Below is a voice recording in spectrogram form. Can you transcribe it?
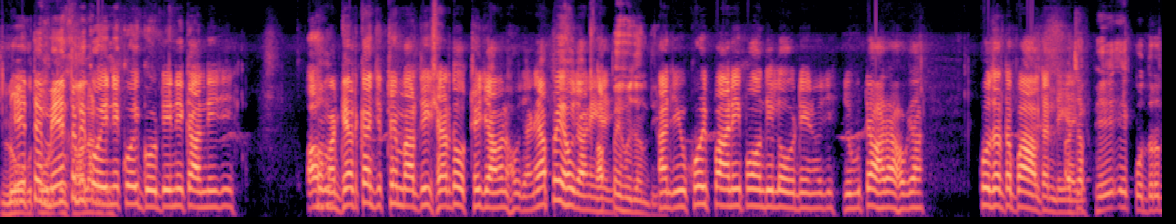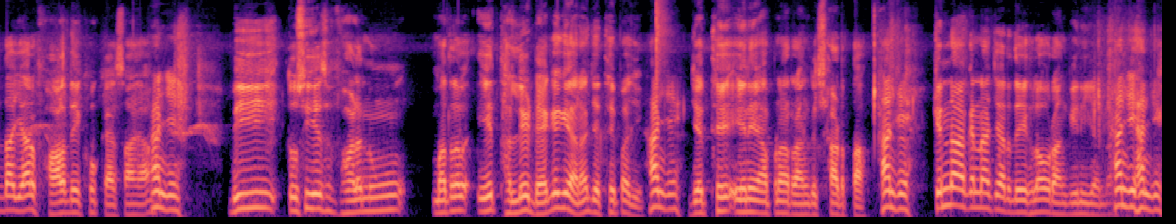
ਇਹ ਲੋਕ ਤੇ ਤੋੜ ਕੇ ਮਿਹਨਤ ਖਾ ਵੀ ਕੋਈ ਲੈਣਗੇ। ਨਹੀਂ ਕੋਈ ਗੋਡੀ ਨਹੀਂ ਕਰਨੀ ਜੀ। ਆਹੋ, ਮੱਗੜਕਾ ਜਿੱਥੇ ਮਰਜ਼ੀ ਛੱਡ ਦੋ ਉੱਥੇ ਜਾਵਨ ਹੋ ਜਾਣੇ ਆਪੇ ਹੋ ਜਾਣੀ ਹੈ ਆਪੇ ਜੀ। ਹੋ ਜਾਂਦੀ ਹਾਂਜੀ ਕੋਈ ਪਾਣੀ ਪਾਉਣ ਦੀ ਲੋੜ ਨਹੀਂ ਇਹਨੂੰ ਜੀ। ਜੇ ਬੂਟਾ ਹਰਾ ਹੋ ਗਿਆ ਕੁਦਰਤ ਪਾਲ ਦਿੰਦੀ ਹੈ ਅੱਛਾ ਜੀ। ਫੇ ਇਹ ਕੁਦਰਤ ਦਾ ਯਾਰ ਫਲ ਦੇਖੋ ਕੈਸਾ ਆ। ਹਾਂਜੀ। ਵੀ ਤੁਸੀਂ ਇਸ ਫਲ ਨੂੰ ਮਤਲਬ ਇਹ ਥੱਲੇ ਡਿੱਗ ਗਿਆ ਨਾ ਜਿੱਥੇ ਭਾਜੀ ਹਾਂਜੀ। ਜਿੱਥੇ ਇਹਨੇ ਆਪਣਾ ਰੰਗ ਛੱਡਤਾ। ਹਾਂਜੀ। ਕਿੰਨਾ ਕਿੰਨਾ ਚਿਰ ਦੇਖ ਲਓ ਰੰਗ ਹੀ ਨਹੀਂ ਜਾਂਦਾ। ਹਾਂਜੀ ਹਾਂਜੀ।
